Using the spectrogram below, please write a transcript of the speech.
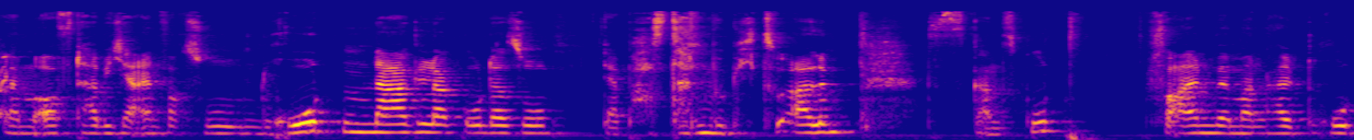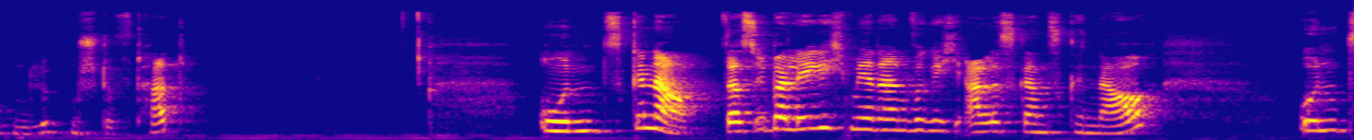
ähm, oft habe ich ja einfach so einen roten Nagellack oder so. Der passt dann wirklich zu allem. Das ist ganz gut. Vor allem, wenn man halt roten Lippenstift hat. Und genau, das überlege ich mir dann wirklich alles ganz genau. Und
